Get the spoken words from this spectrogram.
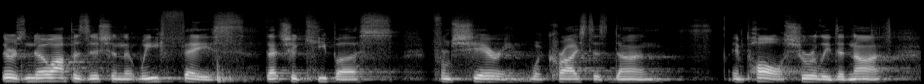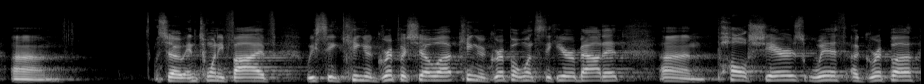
There is no opposition that we face that should keep us from sharing what Christ has done and Paul surely did not. Um, so in 25, we see King Agrippa show up. King Agrippa wants to hear about it. Um, Paul shares with Agrippa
